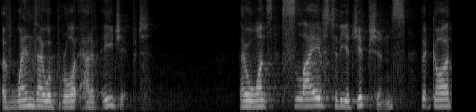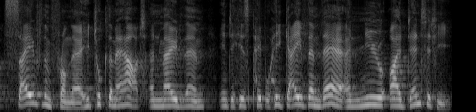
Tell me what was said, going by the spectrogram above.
of when they were brought out of Egypt. They were once slaves to the Egyptians, but God saved them from there. He took them out and made them into His people. He gave them there a new identity.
